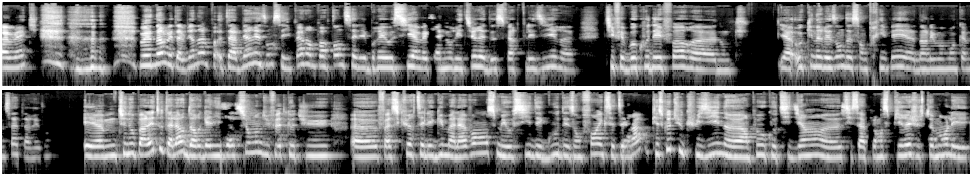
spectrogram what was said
avec. mais non, mais t'as bien, as bien raison. C'est hyper important de célébrer aussi avec la nourriture et de se faire plaisir. Tu fais beaucoup d'efforts, donc il n'y a aucune raison de s'en priver dans les moments comme ça, tu as raison. Et tu nous parlais tout à l'heure d'organisation, du fait que tu fasses cuire tes légumes à l'avance, mais aussi des goûts des enfants, etc. Qu'est-ce que tu cuisines un peu au quotidien, si ça peut inspirer justement les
